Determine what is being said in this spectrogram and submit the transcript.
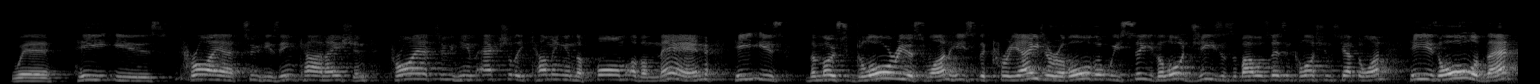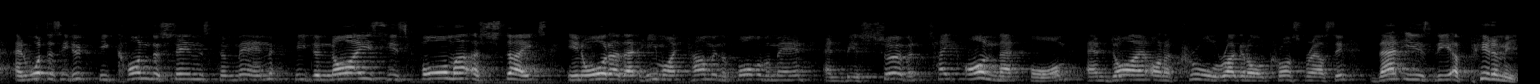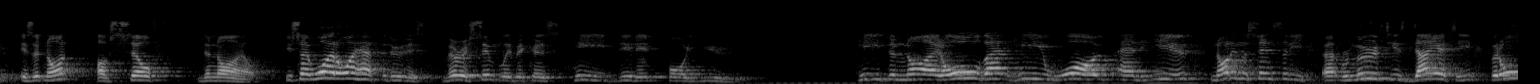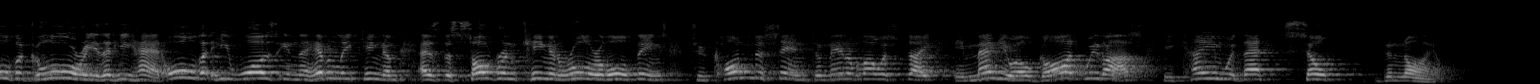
where he is prior to his incarnation, prior to him actually coming in the form of a man, he is the most glorious one. He's the creator of all that we see. The Lord Jesus, the Bible says in Colossians chapter 1, he is all of that. And what does he do? He condescends to men. He denies his former estate in order that he might come in the form of a man and be a servant, take on that form and die on a cruel, rugged old cross for our sin. That is the epitome, is it not, of self-denial. You say, why do I have to do this? Very simply because he did it for you. He denied all that he was and is, not in the sense that he uh, removed his deity, but all the glory that he had, all that he was in the heavenly kingdom as the sovereign king and ruler of all things, to condescend to men of low estate, Emmanuel, God with us, he came with that self-denial.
